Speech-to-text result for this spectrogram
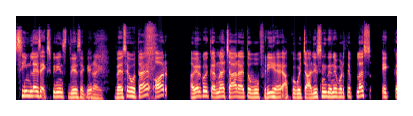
सीमलेस एक्सपीरियंस दे सके वैसे होता है और अगर कोई करना चाह रहा है तो वो फ्री है आपको कोई चार्जेस नहीं देने पड़ते। प्लस एक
